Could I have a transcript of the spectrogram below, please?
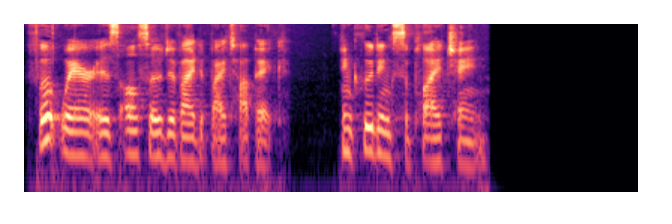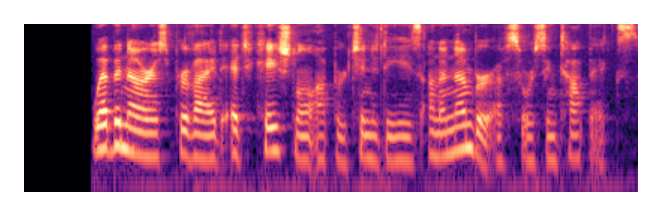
Footwear is also divided by topic, including supply chain. Webinars provide educational opportunities on a number of sourcing topics.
